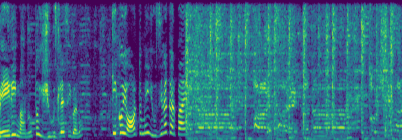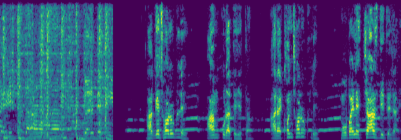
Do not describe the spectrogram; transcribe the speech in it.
मेरी मानो तो यूजलेस ही बनो कि कोई और तुम्हें यूज ही ना कर पाए আগে ঝড় উঠলে আম কুড়াতে যেতাম আর এখন ঝড় উঠলে মোবাইলে চার্জ দিতে যায়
